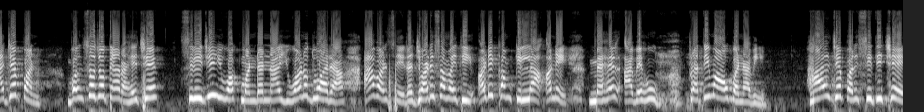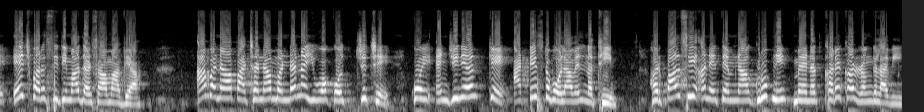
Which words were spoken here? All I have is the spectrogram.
આજે પણ વંશજો ત્યાં રહે છે. શ્રીજી યુવક મંડળના યુવાનો દ્વારા આ વર્ષે રજવાડી સમયથી અડીખમ કિલ્લા અને મહેલ આબેહૂબ પ્રતિમાઓ બનાવી. હાલ જે પરિસ્થિતિ છે એ જ પરિસ્થિતિમાં દર્શાવવામાં આવ્યા. આ બનાવવા પાછળના મંડળના યુવકો જ છે. કોઈ એન્જિનિયર કે આર્ટિસ્ટ બોલાવેલ નથી. હરપાલસિંહ અને તેમના ગ્રુપની મહેનત ખરેખર રંગ લાવી.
